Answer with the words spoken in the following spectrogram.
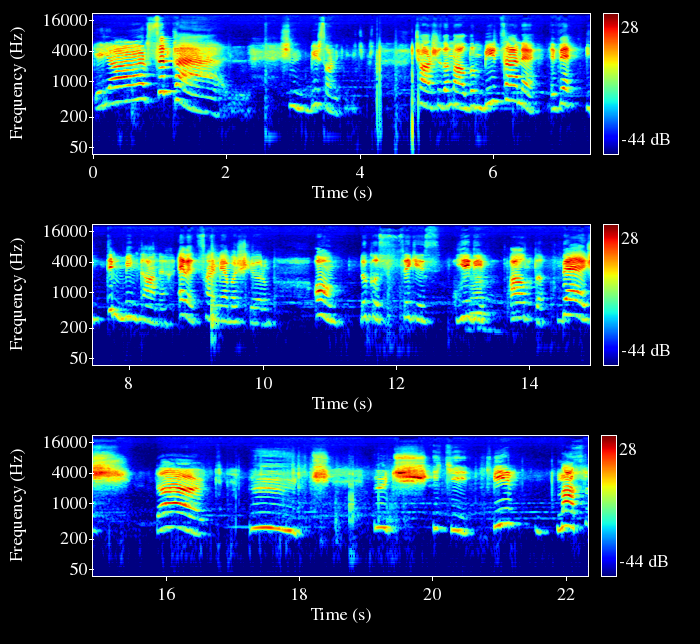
Geliyor süper. Şimdi bir sonraki geçiyoruz. Çarşıdan aldım bir tane. Eve gittim bin tane. Evet saymaya başlıyorum. 10, 9, 8, 7, 6, 5, 4, 3, 3, 2, 1. Nasıl?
